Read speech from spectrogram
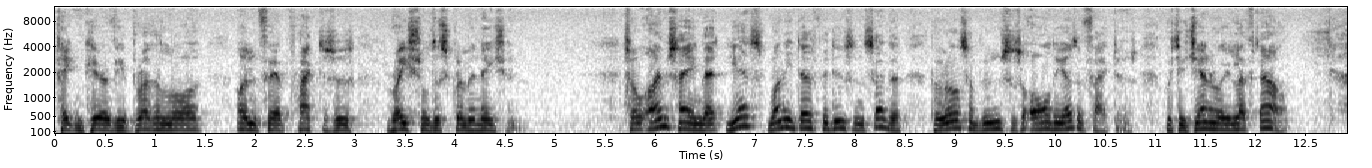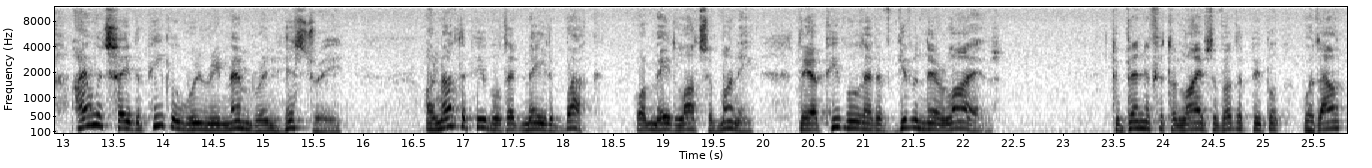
taking care of your brother-in-law, unfair practices, racial discrimination. So I'm saying that yes, money does produce incentive, but it also produces all the other factors which are generally left out. I would say the people we remember in history are not the people that made a buck or made lots of money. They are people that have given their lives to benefit the lives of other people without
